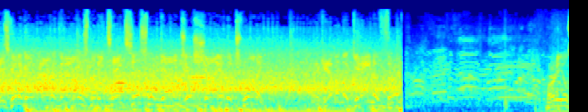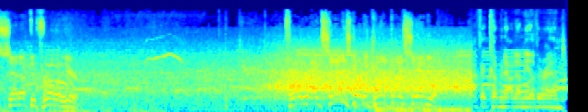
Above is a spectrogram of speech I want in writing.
He's going to go out of bounds, but he takes this one down just shy of the 20. They give him a gain of 30. Purdy will set up to throw it here. Throw right side is going to be caught by Samuel. traffic coming out on the other end.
